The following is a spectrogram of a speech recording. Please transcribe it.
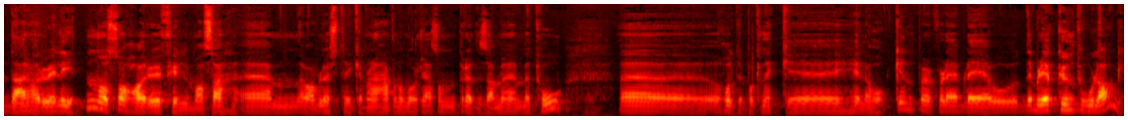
der har du eliten, og så har du fyllmassa. Um, det var vel Østerrike for, her for noen år siden som prøvde seg med, med to. Uh, holdt jo på å knekke hele hockeyen, for, det, ble jo, det ble jo kun to lag.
